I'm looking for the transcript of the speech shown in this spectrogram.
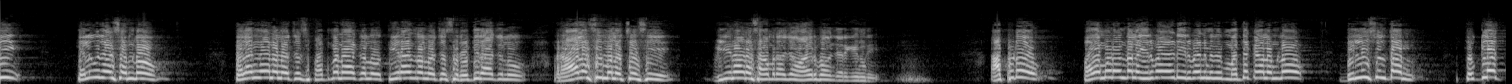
ఈ తెలుగుదేశంలో తెలంగాణలో వచ్చేసి పద్మనాయకులు తీరాంధ్రలో వచ్చేసి రెడ్డి రాజులు రాయలసీమలో వచ్చేసి విజయనగర సామ్రాజ్యం ఆవిర్భావం జరిగింది. అప్పుడు పదమూడు వందల ఇరవై ఏడు ఇరవై ఎనిమిది మధ్య కాలంలో ఢిల్లీ సుల్తాన్ తుగ్లక్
